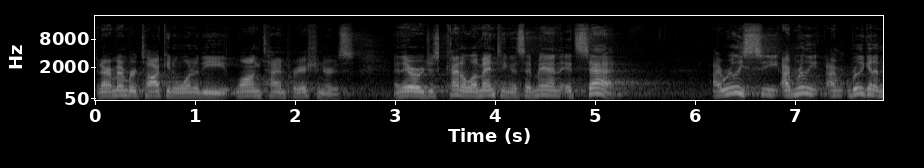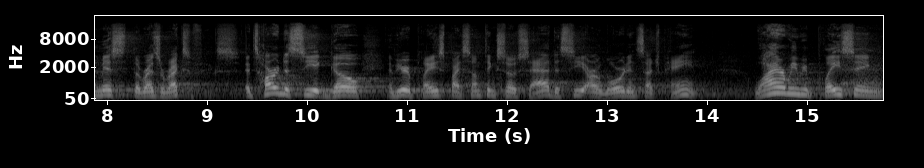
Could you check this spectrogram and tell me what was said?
And I remember talking to one of the longtime parishioners, and they were just kind of lamenting and said, Man, it's sad. I really see, I'm really, I'm really going to miss the resurrexifix. It's hard to see it go and be replaced by something so sad, to see our Lord in such pain. Why are we replacing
